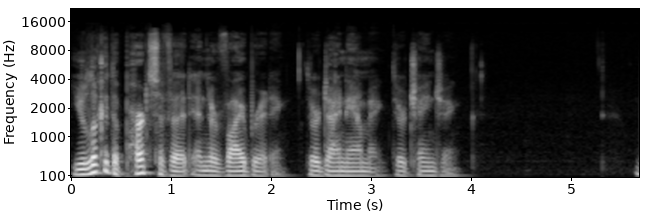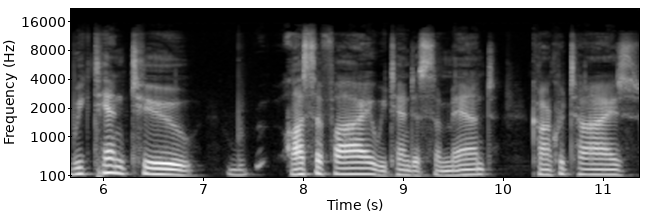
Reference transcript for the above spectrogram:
you look at the parts of it and they're vibrating, they're dynamic, they're changing. We tend to ossify, we tend to cement, concretize,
